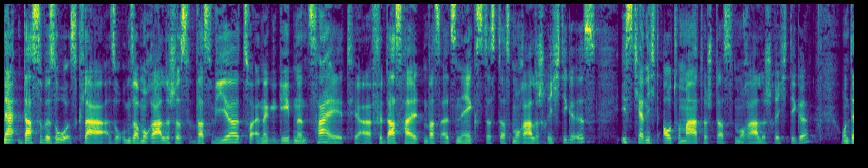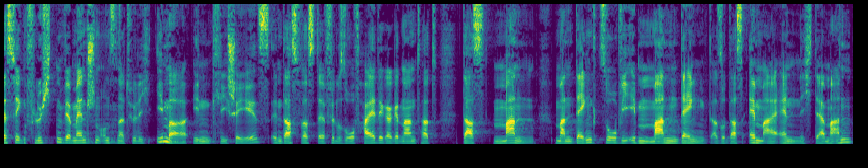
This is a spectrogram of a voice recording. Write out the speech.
Na, das sowieso ist klar. Also unser moralisches, was wir zu einer gegebenen Zeit, ja, für das halten, was als nächstes das moralisch Richtige ist, ist ja nicht automatisch das moralisch Richtige. Und deswegen flüchten wir Menschen uns natürlich immer in Klischees, in das, was der Philosoph Heidegger genannt hat, das Mann. Man denkt so, wie eben Mann denkt. Also das M-A-N, nicht der Mann.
